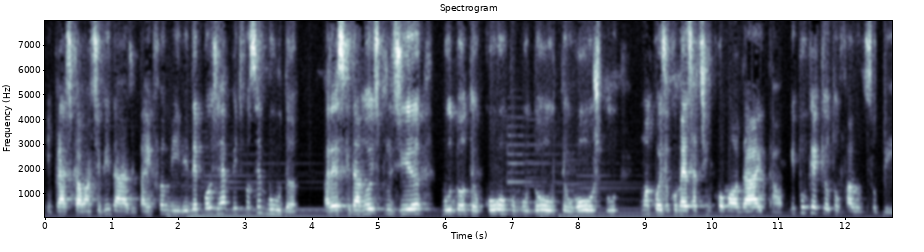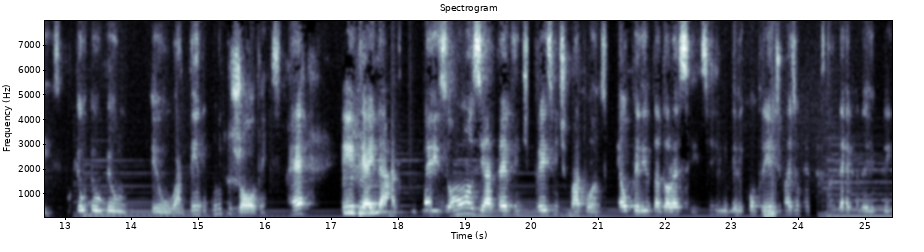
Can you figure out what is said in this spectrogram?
em praticar uma atividade, em estar em família, e depois, de repente, você muda. Parece que da noite para o dia mudou teu corpo, mudou o teu rosto, uma coisa começa a te incomodar e tal. E por que, que eu estou falando sobre isso? Porque eu, eu, eu, eu atendo muitos jovens, né? Entre uhum. a idade de 10, 11 até 23, 24 anos, que é o período da adolescência. Ele, ele compreende mais ou menos essa década entre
